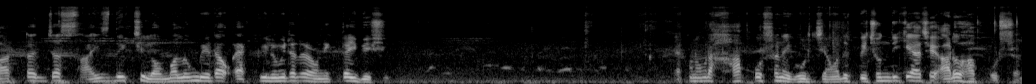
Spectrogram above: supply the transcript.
পার্কটার যা সাইজ দেখছি, লম্বা লম্বি, এটা এক কিলোমিটারের অনেকটাই বেশি। এখন আমরা হাফ পোর্শনে ঘুরছি। আমাদের পেছন দিকে আছে আরও হাফ পোর্শন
